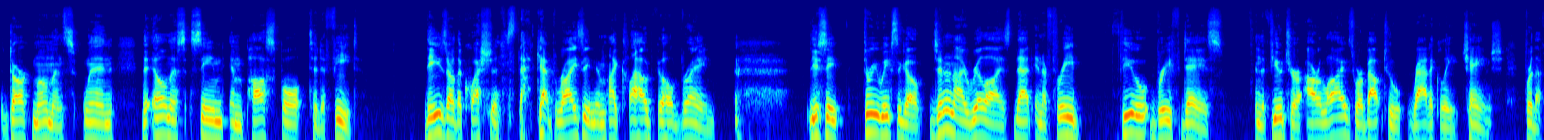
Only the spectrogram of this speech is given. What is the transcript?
The dark moments when the illness seemed impossible to defeat. These are the questions that kept rising in my cloud filled brain. You see, three weeks ago, Jen and I realized that in a free few brief days, in the future, our lives were about to radically change. For the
